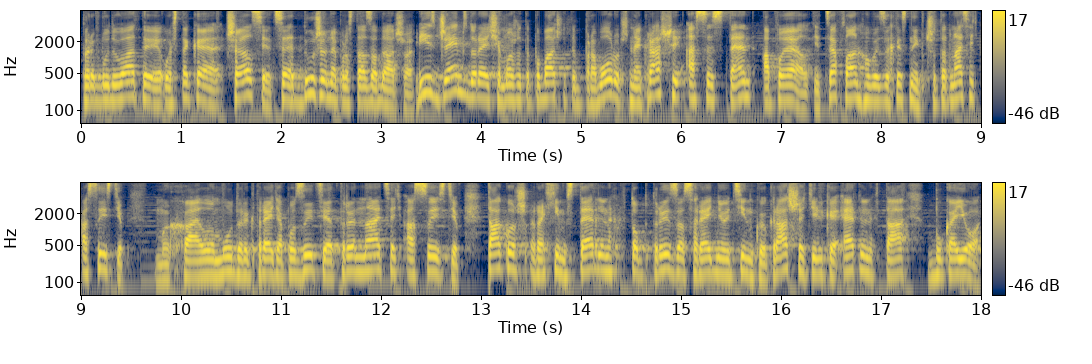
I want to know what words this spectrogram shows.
перебудувати ось таке Челсі це дуже непроста задача. Ріс Джеймс, до речі, можете побачити праворуч найкращий асистент АПЛ, і це фланговий захисник, 14 асистів. Михайло Мудрик, третя позиція, 13 асистів. Також Рахім Стерлінг в топ-3 за середньою оцінкою. Краще тільки Ерлінг та Букайо.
